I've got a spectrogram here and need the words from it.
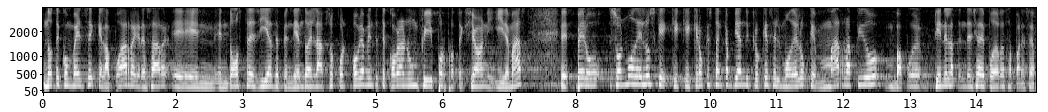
no te convence que la puedas regresar en, en dos, tres días dependiendo del lapso. Con, obviamente te cobran un fee por protección y, demás, eh, pero son modelos que, que, que, creo que están cambiando y creo que es el modelo que más rápido va a poder, tiene la tendencia de poder desaparecer.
